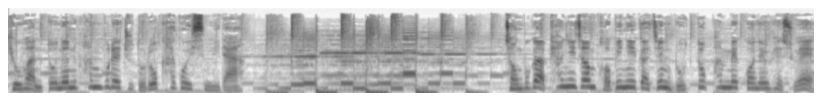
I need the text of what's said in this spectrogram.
교환 또는 환불해 주도록 하고 있습니다. 정부가 편의점 법인이 가진 로또 판매권을 회수해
